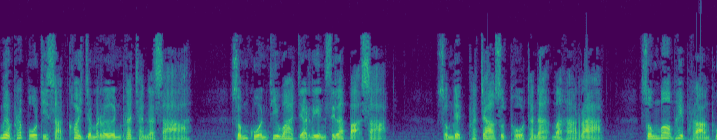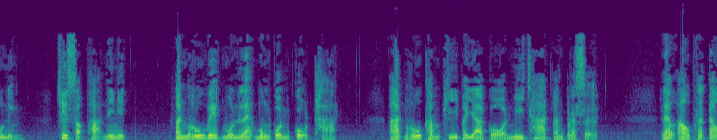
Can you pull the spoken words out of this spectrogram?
เมื่อพระโพธิสัตว์ค่อยจำเริญพระชันษา สมควรที่ว่าจะเรียนศิลปศาสตร์ สมเด็จพระเจ้าสุทโธทนะมหาราช ทรงมอบให้พราหมณ์ผู้หนึ่ง ชื่อสัพพนิมิต อันรู้เวทมนต์และมงกลโกฏถาดอาจรู้คัมภีร์พยากรณ์มีชาติอันประเสริฐ แล้วเอาพระเต้า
